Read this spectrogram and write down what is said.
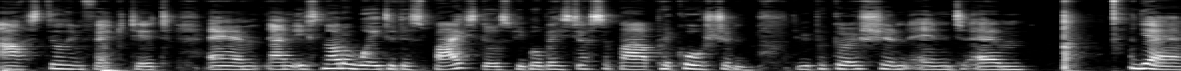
are still infected, um, and it's not a way to despise those people, but it's just about precaution, to be precaution and um, yeah,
